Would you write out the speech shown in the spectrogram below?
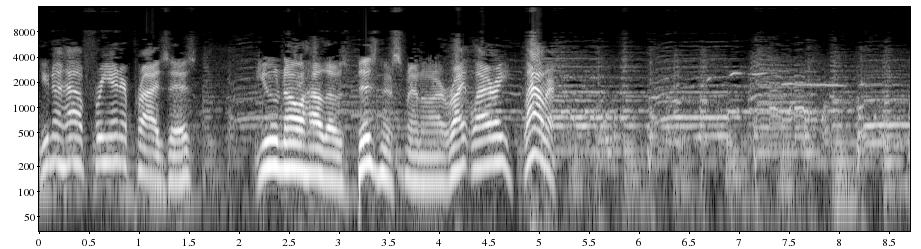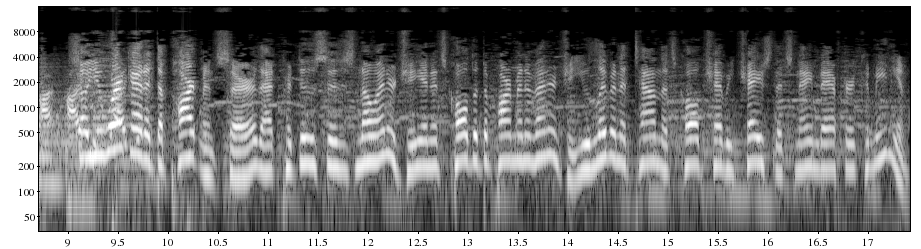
You know how free enterprise is. You know how those businessmen are, right, Larry? Louder. I, I so you work at a department, sir, that produces no energy, and it's called the Department of Energy. You live in a town that's called Chevy Chase that's named after a comedian.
